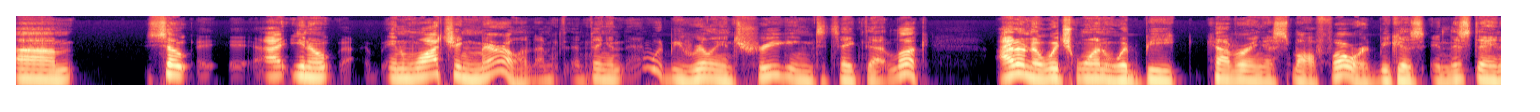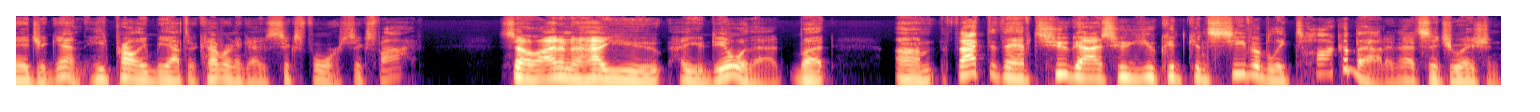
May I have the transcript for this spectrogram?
um, so I, you know, in watching Maryland, I'm, I'm thinking that would be really intriguing to take that look. I don't know which one would be covering a small forward because in this day and age, again, he'd probably be out there covering a guy who's six four, six five. So I don't know how you how you deal with that, but um, the fact that they have two guys who you could conceivably talk about in that situation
